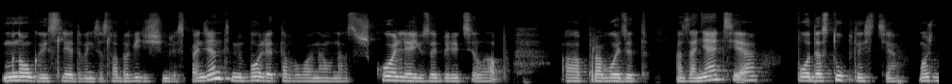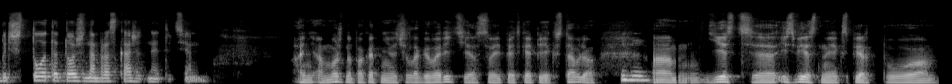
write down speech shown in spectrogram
много исследований со слабовидящими респондентами. Более того, она у нас в школе Usability Lab а, проводит занятия по доступности. Может быть, что-то тоже нам расскажет на эту тему. Аня, а можно, пока ты не начала говорить, я свои пять копеек вставлю. Угу. Есть э, известный эксперт по,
